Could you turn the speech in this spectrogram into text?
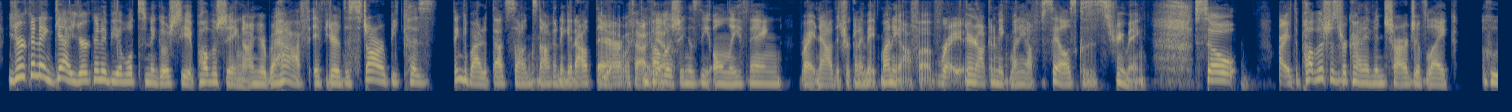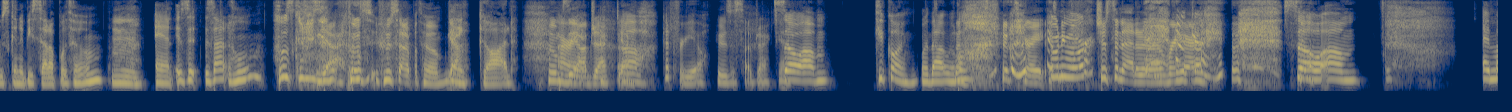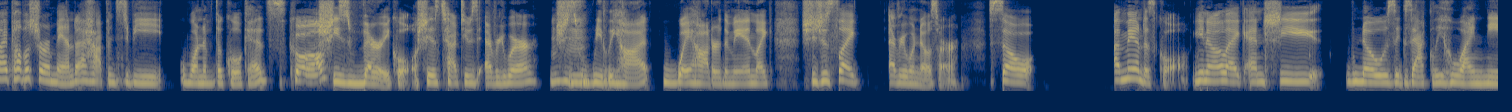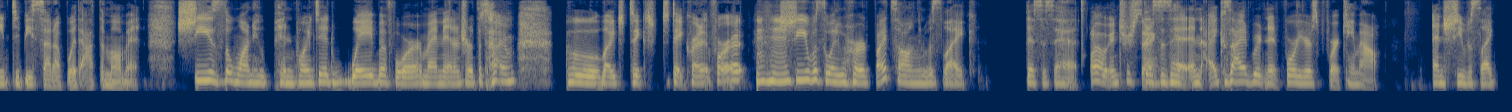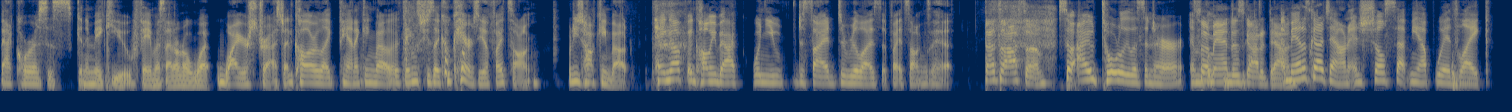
you're gonna, yeah, you're gonna be able to negotiate publishing on your behalf if you're the star because think about it, that song's not gonna get out there. Yeah, without- and yeah. publishing is the only thing right now that you're gonna make money off of. Right. You're not gonna make money off of sales because it's streaming. So, all right, the publishers are kind of in charge of like who's gonna be set up with whom. Mm. And is it is that whom? Who's gonna be set Yeah. up with Who's who set up with whom? whom? Yeah. Thank God. Whom's All the right. object? Yeah. Oh, good for you. Who's the subject? Yeah. So um keep going with that little it's great. any more? Just an editor over here. Okay. So, um, and my publisher Amanda happens to be one of the cool kids. Cool. She's very cool. She has tattoos everywhere. She's Mhm. really hot, way hotter than me, and like she's just like everyone knows her. So Amanda's cool, you know, like, and she knows exactly who I need to be set up with at the moment. She's the one who pinpointed way before my manager at the time, who liked to take to take credit for it. Mhm. She was the one who heard Fight Song and was like, "This is a hit." Oh, interesting. this is a hit. And because I, had written it four years before it came out. And she was like, that chorus is going to make you famous. I don't know what, why you're stressed. I'd call her like panicking about other things. She's like, who cares? You have Fight Song. What are you talking about? Hang up and call me back when you decide to realize that Fight Song is a hit. That's awesome. So I totally listened to her. And So Amanda's got it down. Amanda's got it down and she'll set me up with like,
